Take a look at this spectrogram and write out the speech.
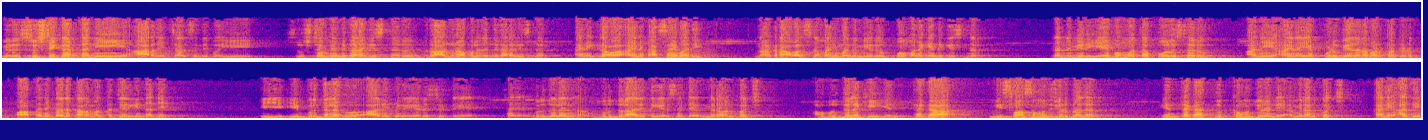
మీరు సృష్టికర్తని ఆరాధించాల్సింది పోయి సృష్టం ఎందుకు ఆరాధిస్తున్నారు? రాళ్ళు రాపలను ఎందుకు ఆరాధిస్తున్నారు? ఆయనకి ఆయనకు అసహ్యం అది. నాకు రావాల్సిన మహిమను మీరు బొమ్మలకు ఎందుకు ఇస్తున్నారు? నన్ను మీరు ఏ బొమ్మతో పోలుస్తారు? అని ఆయన ఎప్పుడు వేదన పడుతుంటాడు పాత నిబంధన కాలం అంతా జరిగింది అదే. ఈ ఈ వృద్ధులకు ఆ రీతిగా ఏడుస్తుంటే సరే వృద్ధుల వృద్ధులు ఆ రీతిగా ఏడుస్తుంటే మీరు అనుకోవచ్చు. ఆ వృద్ధులకి ఎంతగా విశ్వాసం ఉంది చూడు బ్రదర్. ఎంతగా దుఃఖం చూడండి మీరు అనుకోవచ్చు. కానీ అది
